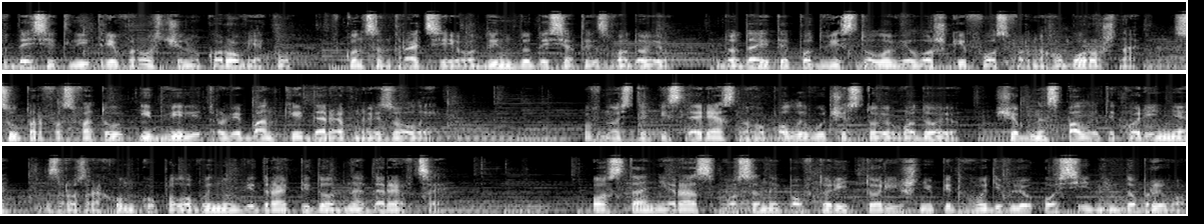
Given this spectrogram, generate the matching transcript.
в 10 літрів розчину коров'яку концентрації 1 до 10 з водою, додайте по 2 столові ложки фосфорного борошна, суперфосфату і 2 літрові банки деревної золи. Вносьте після рясного поливу чистою водою, щоб не спалити коріння, з розрахунку половину відра під одне деревце. Останній раз восени повторіть торішню підгодівлю осіннім добривом.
